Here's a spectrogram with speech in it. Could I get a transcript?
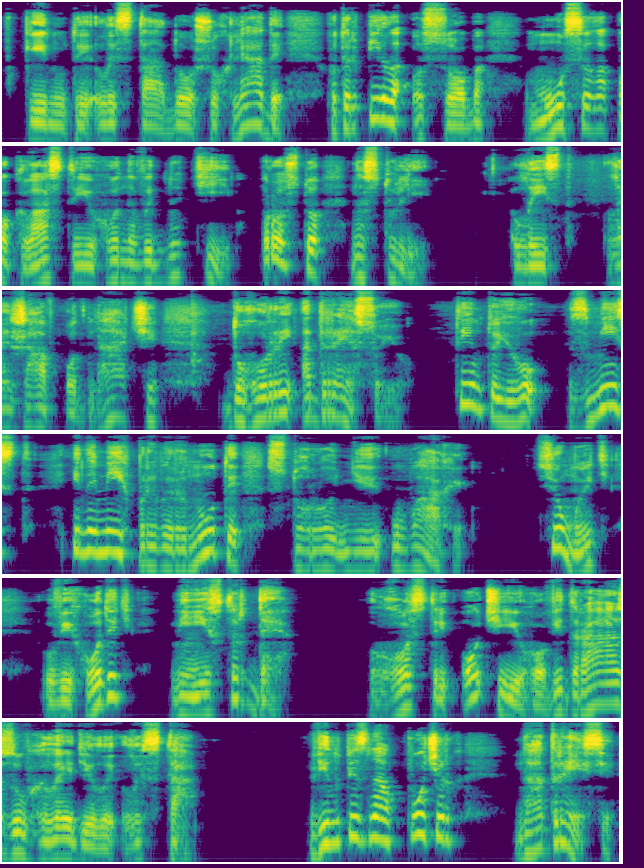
вкинути листа до шухляди, потерпіла особа мусила покласти його на видноті, просто на столі. Лист лежав, одначе, догори адресою, тимто його зміст і не міг привернути сторонньої уваги. Цю мить увіходить міністр Д. Гострі очі його відразу вгледіли листа. Він упізнав почерк на адресі,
